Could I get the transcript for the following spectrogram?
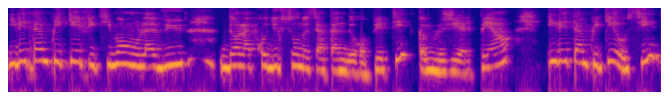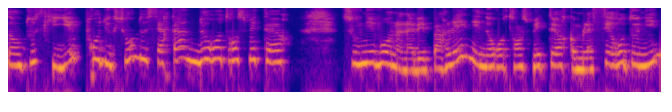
Il est impliqué, effectivement, on l'a vu, dans la production de certains neuropeptides, comme le GLP1. Il est impliqué aussi dans tout ce qui est production de certains neurotransmetteurs. Souvenez-vous, on en avait parlé, les neurotransmetteurs comme la sérotonine,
